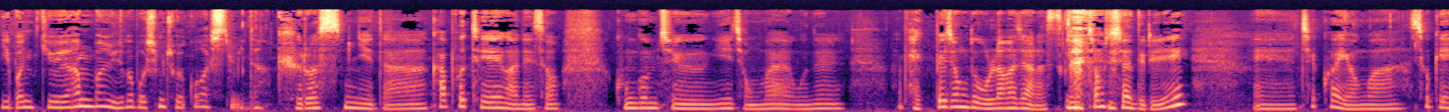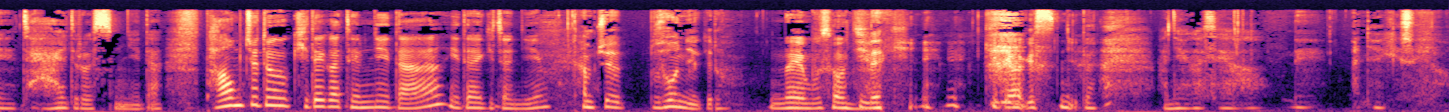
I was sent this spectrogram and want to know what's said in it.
이번 기회에 한번 읽어보시면 좋을 것 같습니다. 그렇습니다. 카포트에 관해서 궁금증이 정말 오늘 100배 정도 올라가지 않았을까, 청취자들이. 예, 책과 영화 소개 잘 들었습니다. 다음 주도 기대가 됩니다. 이다혜 기자님. 다음 주에 무서운 얘기로. 네, 무서운 네. 이야기 기대하겠습니다. 안녕히 가세요. 네, 안녕히 계세요.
